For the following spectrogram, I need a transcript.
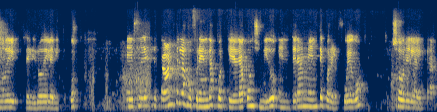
1 del, libro de Levítico, eh, se destacaba entre las ofrendas porque era consumido enteramente por el fuego sobre el altar.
